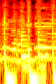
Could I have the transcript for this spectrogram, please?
do do do.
